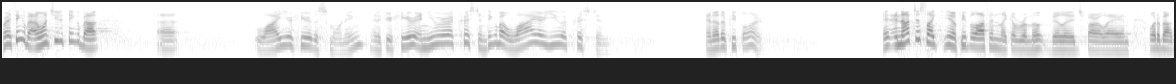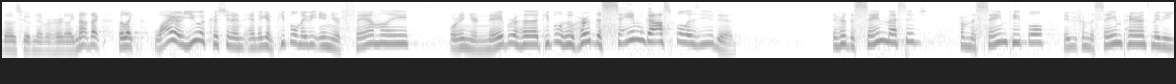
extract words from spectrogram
Right? Think about it. I want you to think about uh, why you're here this morning. And if you're here and you are a Christian, think about why are you a Christian and other people aren't. And, and, not just like, you know, people often like a remote village far away, and what about those who have never heard? Like, not that, but like, why are you a Christian? And, and again, people maybe in your family or in your neighborhood, people who heard the same gospel as you did. They heard the same message from the same people, maybe from the same parents. Maybe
